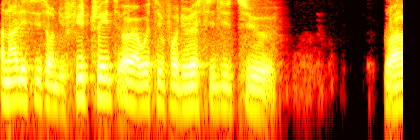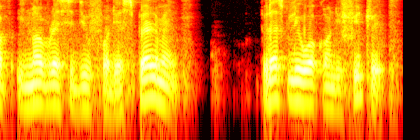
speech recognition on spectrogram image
analysis on the filtrate while we are waiting for the residue to, to have enough residue for the experiment. So let's quickly work on the filtrate.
